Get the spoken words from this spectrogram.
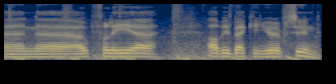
and uh, hopefully uh, I'll be back in Europe soon.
